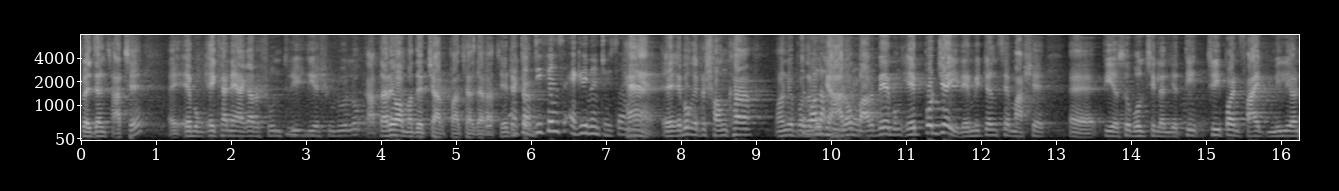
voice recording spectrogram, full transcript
প্রেজেন্স আছে। এবং এখানে এগারোশো উনত্রিশ দিয়ে শুরু হলো কাতারেও আমাদের চার পাঁচ হাজার আছে। এটা একটা ডিফেন্স এগ্রিমেন্ট হয়েছে। হ্যাঁ এবং এটা সংখ্যা মাননীয় প্রধানমন্ত্রী আরও বাড়বে এবং এ পর্যায়ে রেমিটেন্সে মাসে পিএসও বলছিলেন যে থ্রি পয়েন্ট ফাইভ মিলিয়ন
